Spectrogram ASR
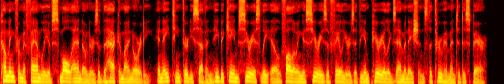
Coming from a family of small landowners of the Hakka minority, in 1837 he became seriously ill following a series of failures at the imperial examinations that threw him into despair.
